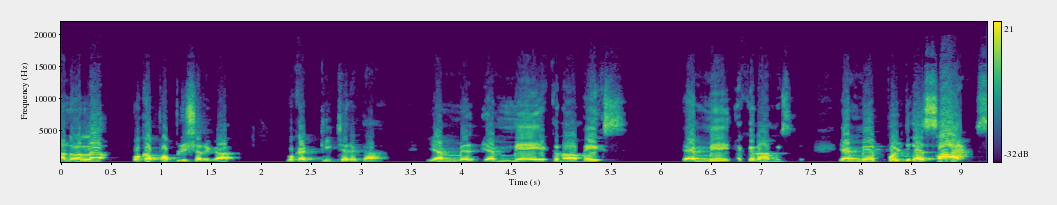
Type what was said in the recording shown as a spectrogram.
అందువల్ల ఒక పబ్లిషర్గా ఒక టీచర్గా MA MA economics MA economics MA political science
